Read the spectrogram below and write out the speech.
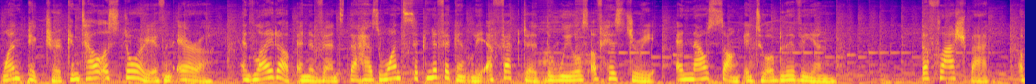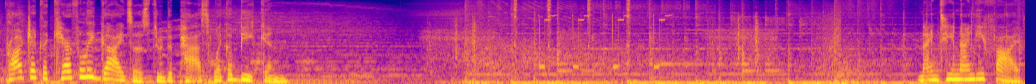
One picture can tell a story of an era and light up an event that has once significantly affected the wheels of history and now sunk into oblivion. The Flashback, a project that carefully guides us through the past like a beacon. 1995,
